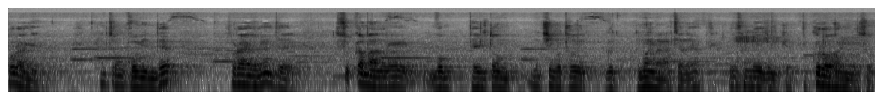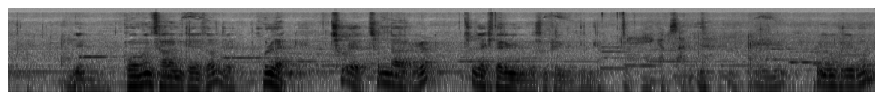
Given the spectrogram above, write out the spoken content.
호랑이, 한쪽은 곰인데 호랑이는 이제 쑥과 마늘을 뭐 베일동 먹지 못하고 그 도망 나갔잖아요. 그 상당히 좀 이렇게 부끄러워하는 모습. 이 곰은 사람이 돼서 이제 혼례, 초래, 첫날을 초제 기다리고 있는 모습을 그리는 겁니다. 네, 감사합니다. 이 그림은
